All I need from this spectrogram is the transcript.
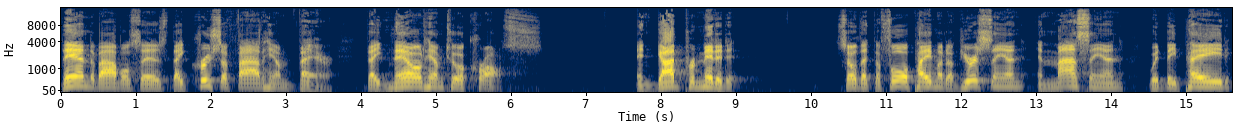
Then the Bible says they crucified him there. They nailed him to a cross. And God permitted it so that the full payment of your sin and my sin would be paid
